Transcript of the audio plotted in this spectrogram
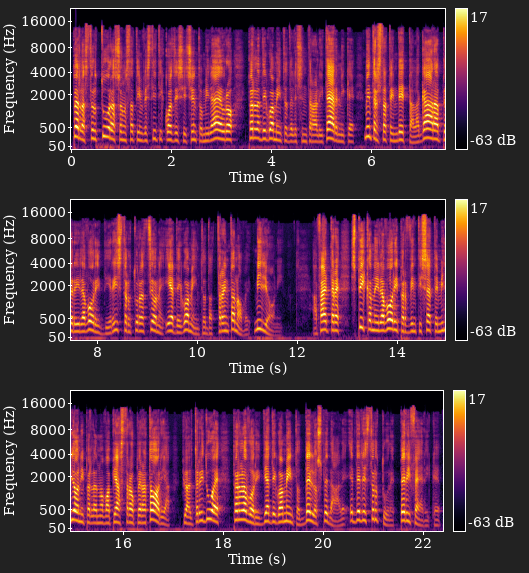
Per la struttura sono stati investiti quasi 600.000 euro per l'adeguamento delle centrali termiche, mentre è stata indetta la gara per i lavori di ristrutturazione e adeguamento da 39 milioni. A Feltre spiccano i lavori per 27 milioni per la nuova piastra operatoria, più altri due per lavori di adeguamento dell'ospedale e delle strutture periferiche.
